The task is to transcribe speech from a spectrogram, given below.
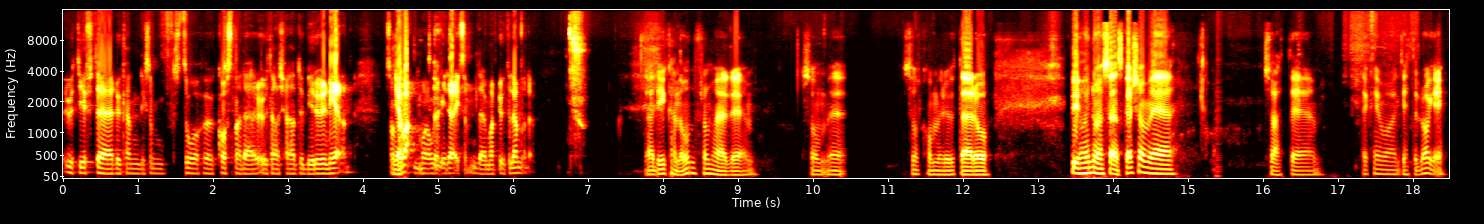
utgifter, du kan liksom stå för kostnader utan att känna att du blir ruinerad. Som Ja. det har varit många gånger tidigare, liksom, där de varit utelämnade. Ja, det är kanon för de här eh, som, eh, som kommer ut där. Och vi har ju några svenskar som är... Så att eh, det kan ju vara en jättebra grej.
